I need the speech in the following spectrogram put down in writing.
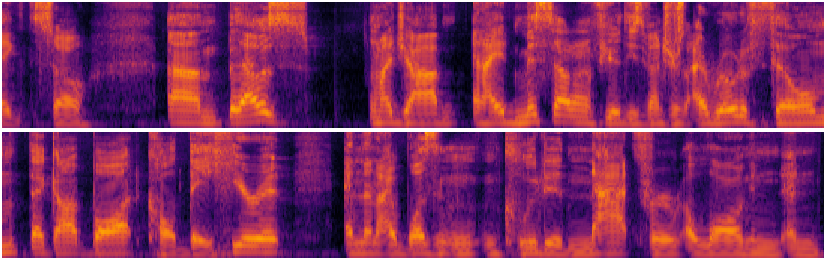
like so um, but that was my job and I had missed out on a few of these ventures. I wrote a film that got bought called They Hear It and then I wasn't included in that for a long and, and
